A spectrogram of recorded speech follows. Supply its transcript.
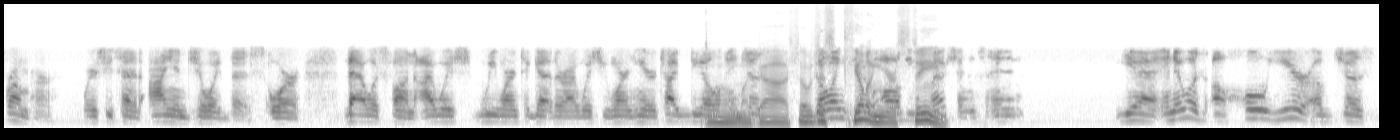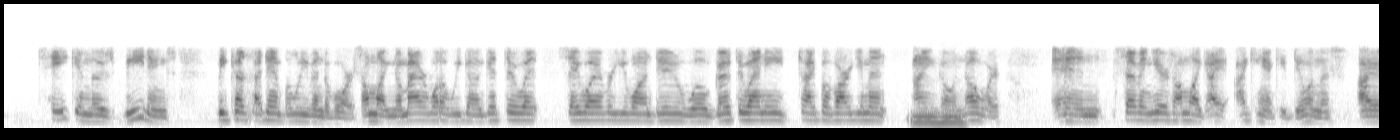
from her where she said i enjoyed this or that was fun i wish we weren't together i wish you weren't here type deal oh and my just gosh so it was just killing your steam emotions and yeah and it was a whole year of just taking those beatings because i didn't believe in divorce i'm like no matter what we gonna get through it say whatever you want to do we'll go through any type of argument mm-hmm. i ain't going mm-hmm. nowhere and seven years, I'm like, I, I can't keep doing this. I,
